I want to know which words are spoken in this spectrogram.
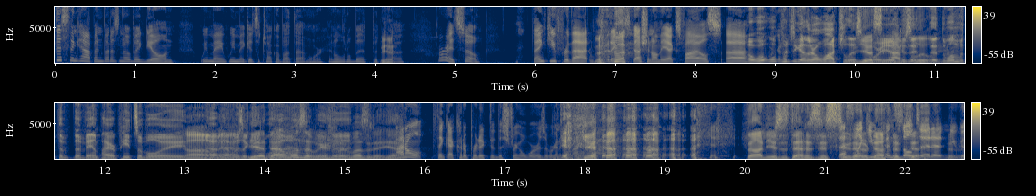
this thing happened, but it's no big deal, and we may we may get to talk about that more in a little bit. But Yeah. uh, all right, so thank you for that riveting discussion on the X Files. Uh, Oh, we'll, we'll put together a watch list Yes, for you. 'cause it- the, the one with the, the vampire pizza boy. Oh, that, that was a good yeah, one. that was a weird one, wasn't it? Yeah. I don't think I could have predicted the string of words that we're going to find. Don uses that as his pseudo. That's like you no, consulted it. You this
